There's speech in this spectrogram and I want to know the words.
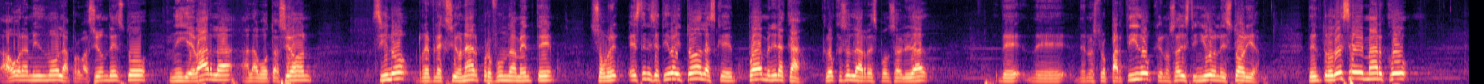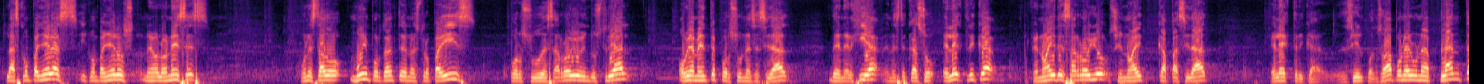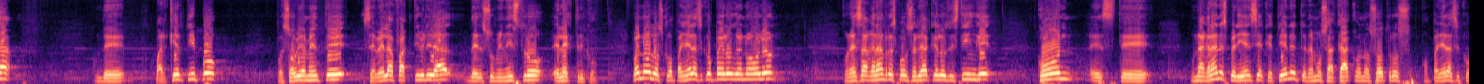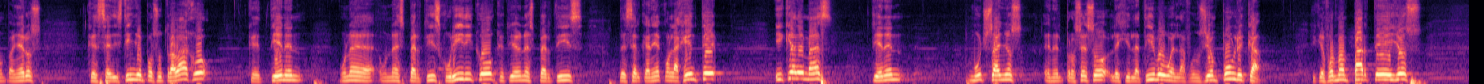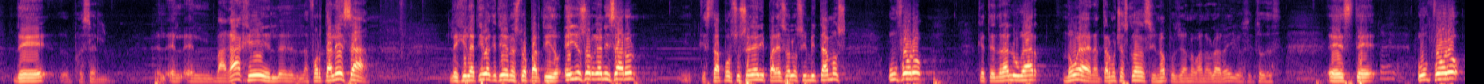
ahora mismo la aprobación de esto ni llevarla a la votación, sino reflexionar profundamente sobre esta iniciativa y todas las que puedan venir acá. Creo que esa es la responsabilidad de, de, nuestro partido que nos ha distinguido en la historia. Dentro de ese marco, las compañeras y compañeros neoloneses, un estado muy importante de nuestro país, por su desarrollo industrial, obviamente por su necesidad de energía, en este caso eléctrica, porque no hay desarrollo si no hay capacidad eléctrica. Es decir, cuando se va a poner una planta de cualquier tipo, pues obviamente se ve la factibilidad del suministro eléctrico. Bueno, los compañeras y compañeros de Nuevo León, con esa gran responsabilidad que los distingue, con este, una gran experiencia que tiene. Tenemos acá con nosotros compañeras y compañeros que se distinguen por su trabajo, que tienen una, una expertise jurídico, que tienen una expertise de cercanía con la gente y que además tienen muchos años en el proceso legislativo o en la función pública y que forman parte ellos de pues el, bagaje, la fortaleza legislativa que tiene nuestro partido. Ellos organizaron, que está por suceder y para eso los invitamos, un foro que tendrá lugar, no voy a adelantar muchas cosas, si no, pues ya no van a hablar ellos, entonces, este, un foro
